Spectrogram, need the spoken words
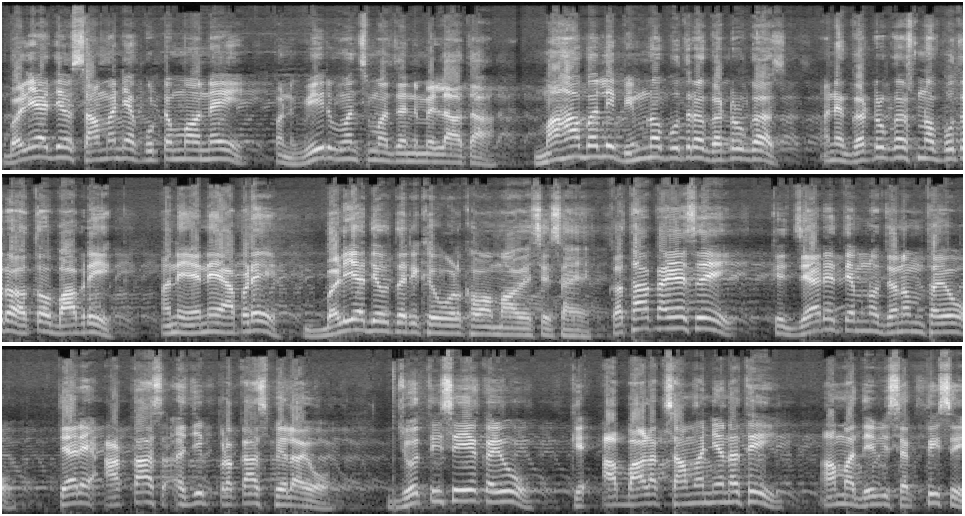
બળિયાદેવ સામાન્ય કુટુંબમાં નહીં, પણ વીર વંશમાં જન્મેલા હતા. મહાબલી ભીમનો પુત્ર ગટુરગસ અને ગટુરગસનો પુત્ર હતો બાબરી અને એને આપણે બળિયાદેવ તરીકે ઓળખવામાં આવે છે સાહેબ. કથા કહે છે કે જ્યારે તેમનો જન્મ થયો, ત્યારે આકાશ અજીબ પ્રકાશ ફેલાયો. જ્યોતિષીએ કહ્યું કે આ બાળક સામાન્ય નથી, આમાં દેવી શક્તિ છે.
